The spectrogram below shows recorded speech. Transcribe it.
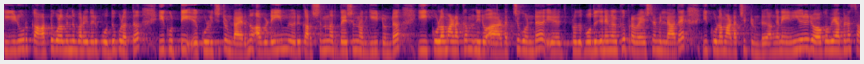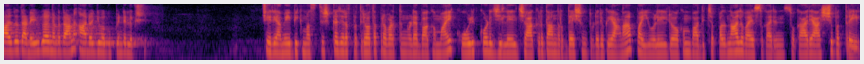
കീഴൂർ കാട്ടുകുളം എന്ന് പറയുന്ന ഒരു പൊതുകുളത്ത് ഈ കുട്ടി കുളിച്ചിട്ടുണ്ടായിരുന്നു. കുളിച്ചിട്ടുണ്ടായിരുന്നു അവിടെയും ഒരു കർശന നിർദ്ദേശം നൽകിയിട്ടുണ്ട്. ഈ കുളമടക്കം നിരോ അടച്ചുകൊണ്ട് പൊതുജനങ്ങൾക്ക് പ്രവേശനമില്ലാതെ ഈ കുളം അടച്ചിട്ടുണ്ട്. അങ്ങനെ ഇനിയൊരു രോഗവ്യാപന സാധ്യത തടയുക എന്നുള്ളതാണ് ആരോഗ്യവകുപ്പിന്റെ ലക്ഷ്യം. ശരി അമീബിക് മസ്തിഷ്ക ജലപ്രതിരോധ പ്രതിരോധ പ്രവർത്തനങ്ങളുടെ ഭാഗമായി കോഴിക്കോട് ജില്ലയിൽ ജാഗ്രതാ നിർദ്ദേശം തുടരുകയാണ്. പയ്യോളിയിൽ രോഗം ബാധിച്ച പതിനാല് വയസ്സുകാരൻ സ്വകാര്യ ആശുപത്രിയിൽ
